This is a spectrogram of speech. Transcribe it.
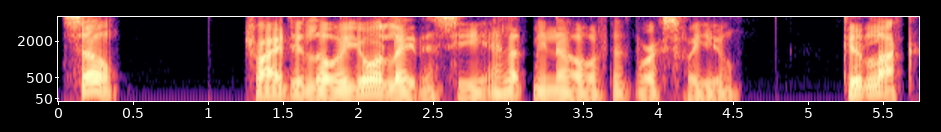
So, try to lower your latency and let me know if that works for you. Good luck!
